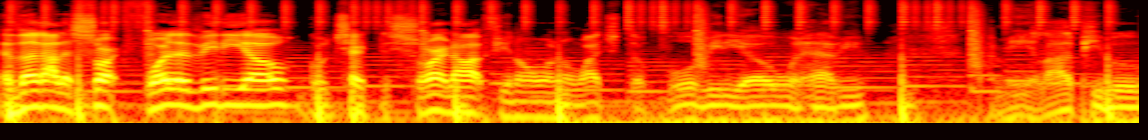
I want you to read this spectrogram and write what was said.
If I got a short for the video, go check the short out if you don't want to watch the full video, what have you. I mean, a lot of people,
